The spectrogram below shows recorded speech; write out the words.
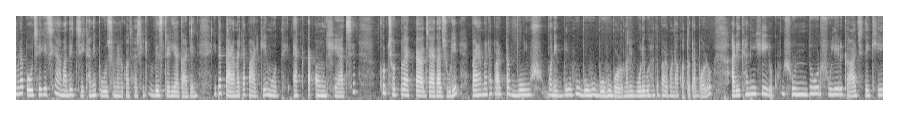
আমরা পৌঁছে গেছি আমাদের যেখানে পৌঁছানোর কথা ছিল ভিস্টেরিয়া গার্ডেন এটা প্যারামেটা পার্কের মধ্যে একটা অংশে আছে। খুব ছোট্ট একটা জায়গা জুড়ে প্যারামাটা পার্কটা বহু মানে বহু বহু বহু বড়। মানে বলে বোঝাতে পারব না কতটা বড়। আর এখানে সেই রকম সুন্দর ফুলের গাছ দেখে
